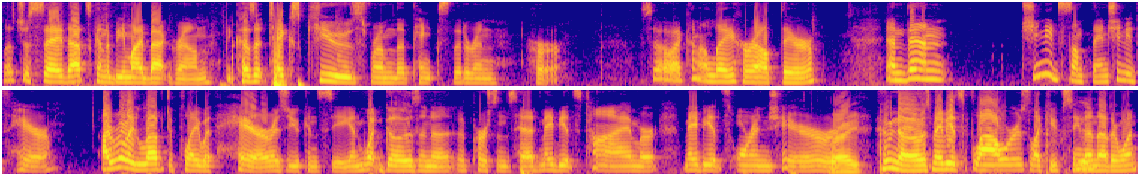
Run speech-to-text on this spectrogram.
Let's just say that's going to be my background because it takes cues from the pinks that are in her. So I kind of lay her out there. And then she needs something, she needs hair. I really love to play with hair, as you can see, and what goes in a, a person's head. Maybe it's time, or maybe it's orange hair, or Right. who knows? Maybe it's flowers, like you've seen another one.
